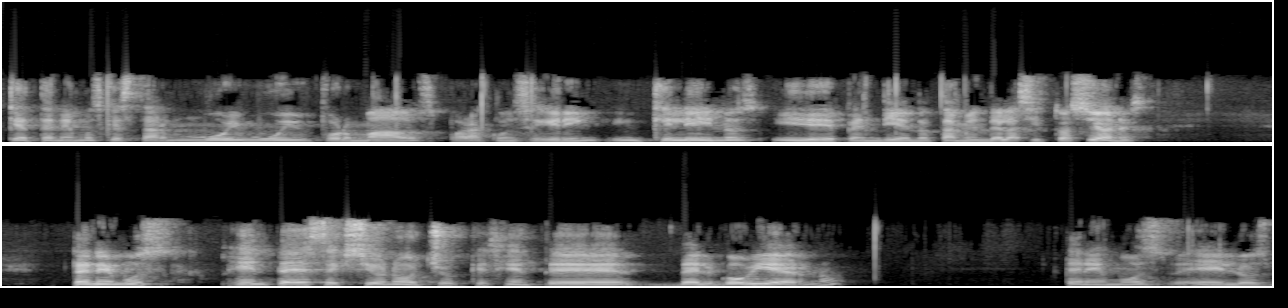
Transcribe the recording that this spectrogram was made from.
que tenemos que estar muy, muy informados para conseguir inquilinos y dependiendo también de las situaciones. Tenemos gente de sección 8, que es gente del gobierno. Tenemos eh, los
